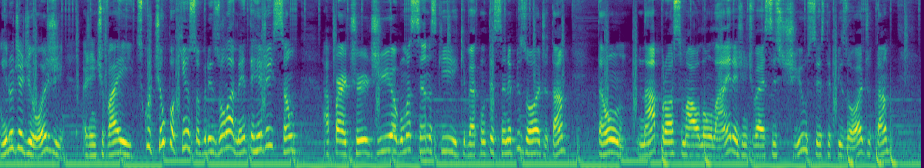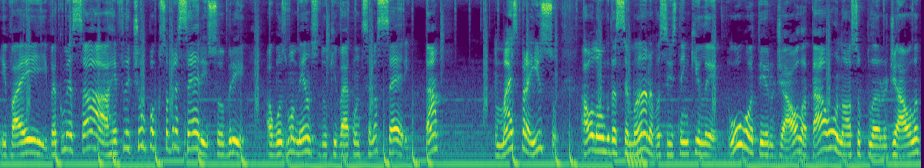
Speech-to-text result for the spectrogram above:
E no dia de hoje a gente vai discutir um pouquinho sobre isolamento e rejeição a partir de algumas cenas que, que vai acontecer no episódio, tá? Então, na próxima aula online, a gente vai assistir o sexto episódio, tá? E vai, vai começar a refletir um pouco sobre a série, sobre alguns momentos do que vai acontecer na série, tá? Mas para isso, ao longo da semana, vocês têm que ler o roteiro de aula, tá? O nosso plano de aula,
